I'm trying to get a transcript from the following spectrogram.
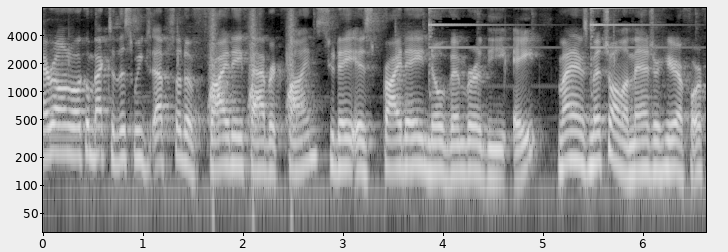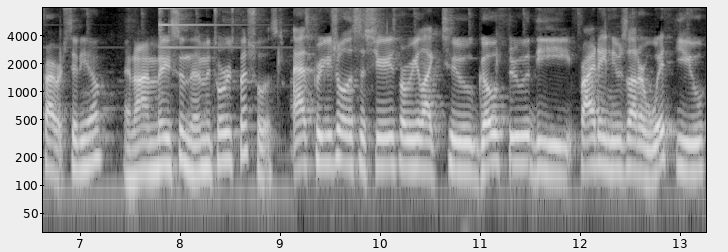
Hey everyone, welcome back to this week's episode of Friday Fabric Finds. Today is Friday, November the 8th. My name is Mitchell, I'm a manager here at Fort Fabric Studio. And I'm Mason, the inventory specialist. As per usual, this is a series where we like to go through the Friday newsletter with you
